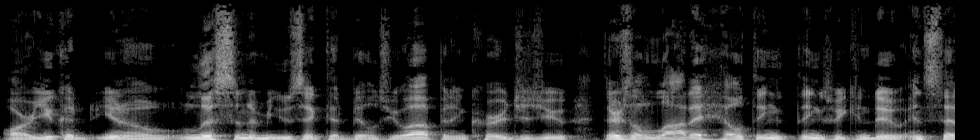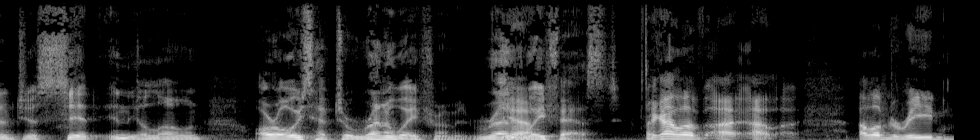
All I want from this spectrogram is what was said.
or you could, you know, listen to music that builds you up and encourages you. There's a lot of healthy things we can do instead of just sit in the alone or always have to run away from it, run Yeah. away fast. Like I love I, I, I love to read.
